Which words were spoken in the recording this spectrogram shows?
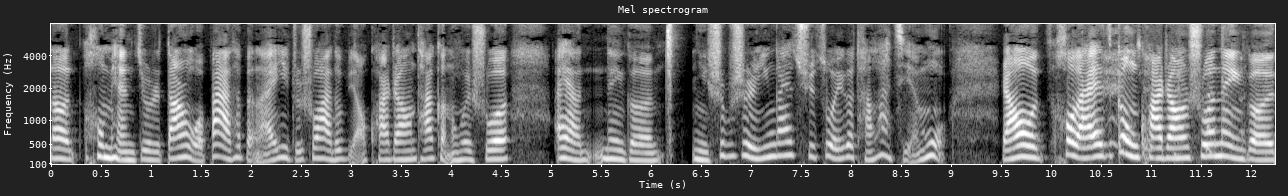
那后面就是，当然，我爸他本来一直说话都比较夸张，他可能会说：“哎呀，那个你是不是应该去做一个谈话节目？”然后后来更夸张，说那个：“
